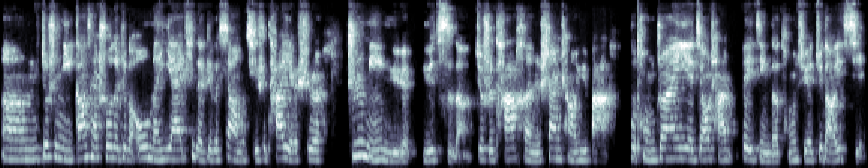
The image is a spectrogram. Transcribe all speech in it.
嗯，就是你刚才说的这个欧盟 EIT 的这个项目，其实它也是知名于于此的，就是他很擅长于把不同专业交叉背景的同学聚到一起，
